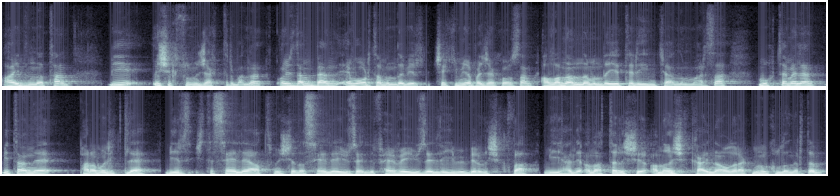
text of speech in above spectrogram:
aydınlatan bir ışık sunacaktır bana. O yüzden ben ev ortamında bir çekim yapacak olsam, alan anlamında yeteri imkanım varsa muhtemelen bir tane parabolikle bir işte SL60 ya da SL150, FV150 gibi bir ışıkla bir hani anahtar ışığı, ana ışık kaynağı olarak bunu kullanırdım.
